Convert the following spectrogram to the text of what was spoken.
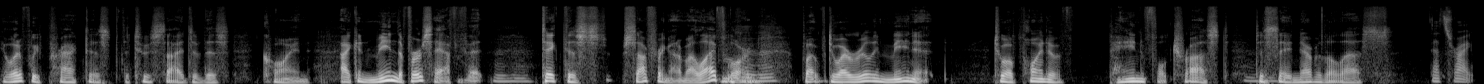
you know, what if we practiced the two sides of this coin? I can mean the first half of it. Mm-hmm. Take this suffering out of my life, Lord. Mm-hmm. But do I really mean it to a point of painful trust to mm-hmm. say, nevertheless? That's right.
